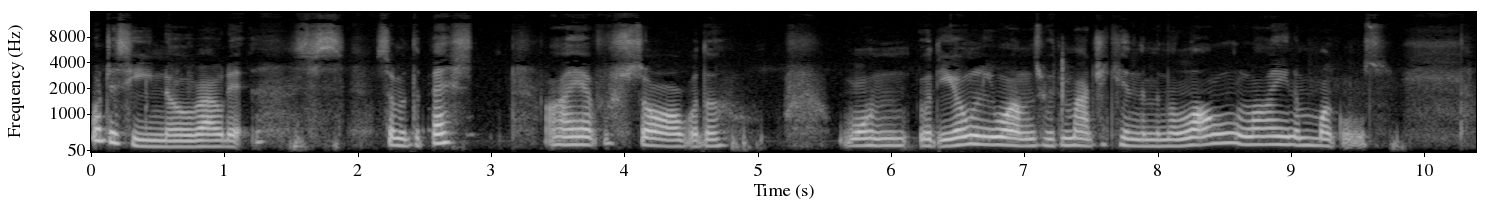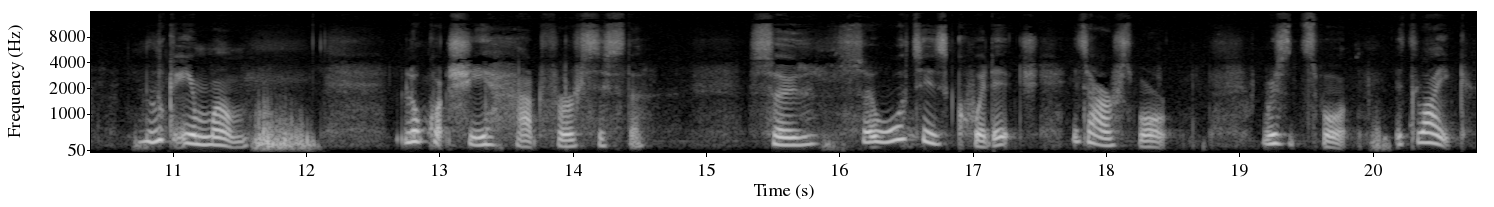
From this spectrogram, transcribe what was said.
what does he know about it? Some of the best I ever saw were the one were the only ones with magic in them in the long line of muggles. Look at your mum. Look what she had for a sister. So, so what is Quidditch? It's our sport, wizard sport. It's like,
